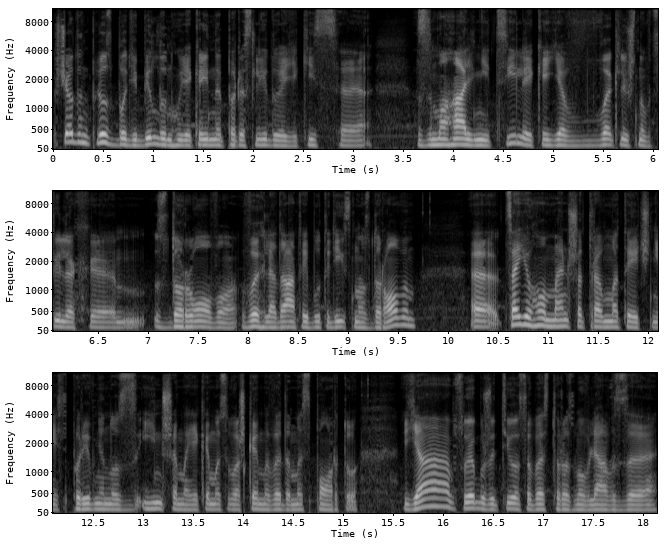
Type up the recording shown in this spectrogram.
Ще один плюс бодібілдингу, який не переслідує якісь. е, Змагальні цілі, які є виключно в цілях е, здорово виглядати і бути дійсно здоровим, Це його менша травматичність порівняно з іншими якимись важкими видами спорту. Я в своєму житті особисто розмовляв з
